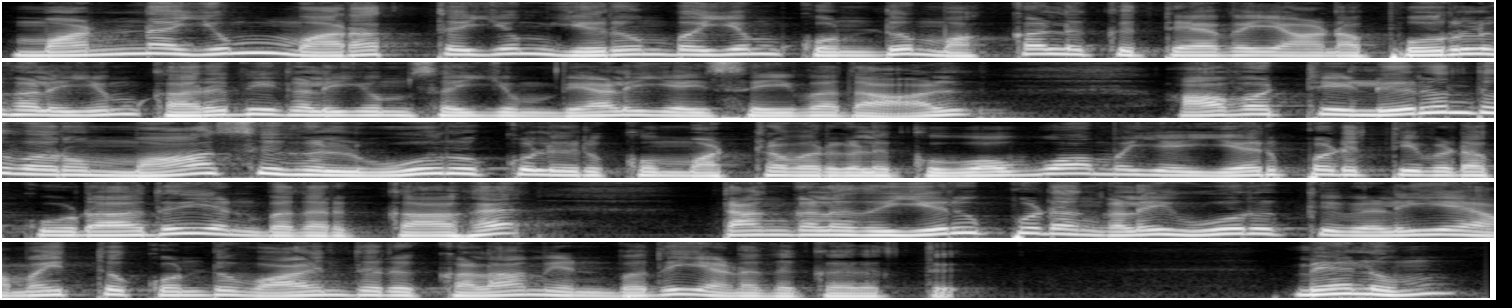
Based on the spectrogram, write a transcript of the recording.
மண்ணையும் மரத்தையும் இரும்பையும் கொண்டு மக்களுக்கு தேவையான பொருள்களையும் கருவிகளையும் செய்யும் வேலையை செய்வதால் அவற்றிலிருந்து வரும் மாசுகள் ஊருக்குள் இருக்கும் மற்றவர்களுக்கு ஒவ்வாமையை ஏற்படுத்திவிடக்கூடாது என்பதற்காக தங்களது இருப்பிடங்களை ஊருக்கு வெளியே அமைத்து கொண்டு வாழ்ந்திருக்கலாம் என்பது எனது கருத்து. மேலும்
